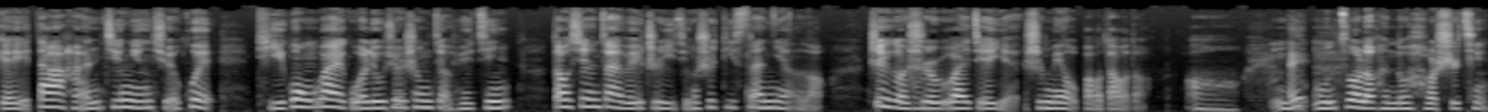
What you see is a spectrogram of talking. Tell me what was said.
给大韩经营学会提供外国留学生奖学金，到现在为止已经是第三年了。这个是外界也是没有报道的。哦，哎，我们做了很多好事情。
